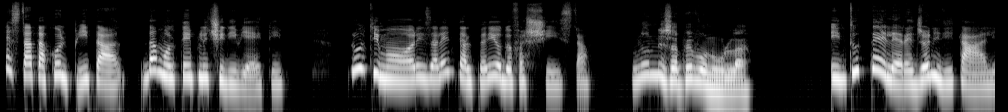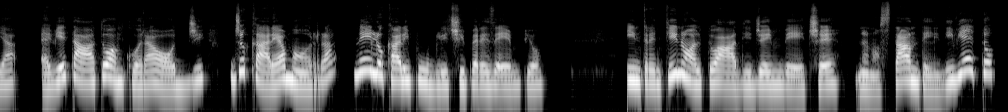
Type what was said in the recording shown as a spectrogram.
è stata colpita da molteplici divieti. L'ultimo risalente al periodo fascista. Non ne sapevo nulla. In tutte le regioni d'Italia è vietato ancora oggi giocare a morra nei locali pubblici, per esempio. In Trentino Alto Adige, invece, nonostante il divieto,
